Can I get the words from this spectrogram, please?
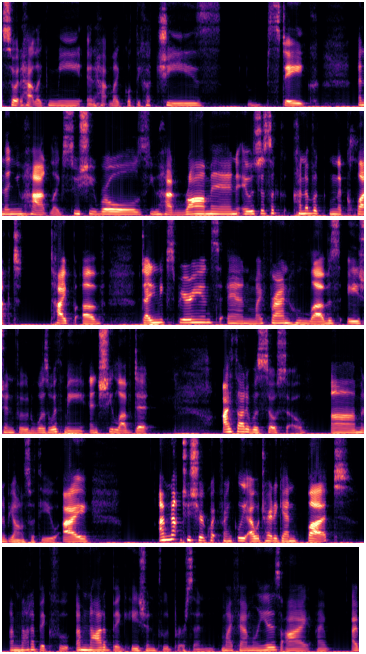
So it had like meat, it had like cotija cheese, steak, and then you had like sushi rolls, you had ramen. It was just a kind of a, an eclectic type of dining experience. And my friend who loves Asian food was with me, and she loved it. I thought it was so so. Uh, I'm gonna be honest with you. I I'm not too sure, quite frankly. I would try it again, but I'm not a big food. I'm not a big Asian food person. My family is. I I I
